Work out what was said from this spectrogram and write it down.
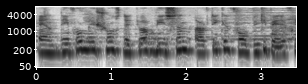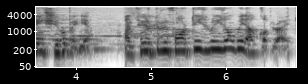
And the informations that you have listened are taken from Wikipedia French Wikipedia, and feel for this reason without copyright.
